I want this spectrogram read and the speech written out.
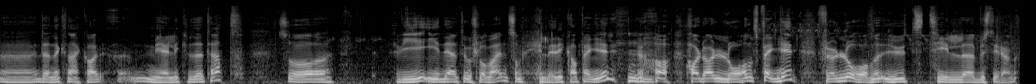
Eh, denne kneika eh, likviditet. Så vi i DNT Oslobein, som heller ikke har penger, har da lånt penger for å låne ut til bestyrerne.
